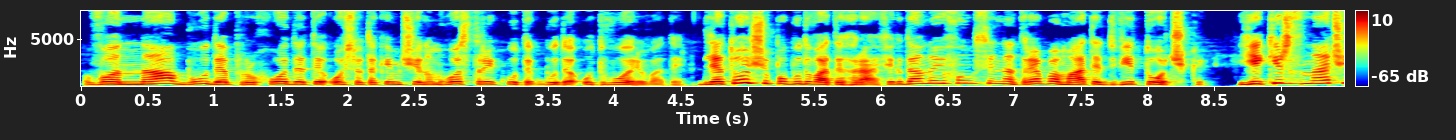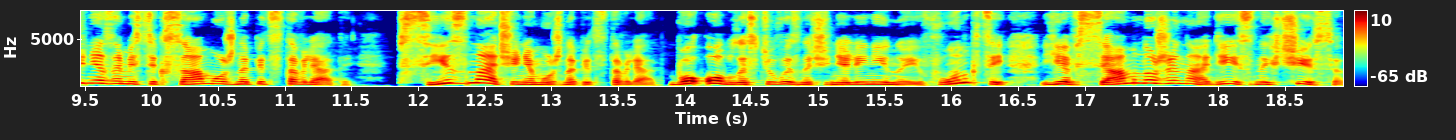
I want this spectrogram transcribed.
вона буде проходити ось таким чином. Гострий кутик буде утворювати. Для того, щоб побудувати графік даної функції, нам треба мати дві точки. Які ж значення замість ікса можна підставляти? Всі значення можна підставляти, бо областю визначення лінійної функції є вся множина дійсних чисел.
